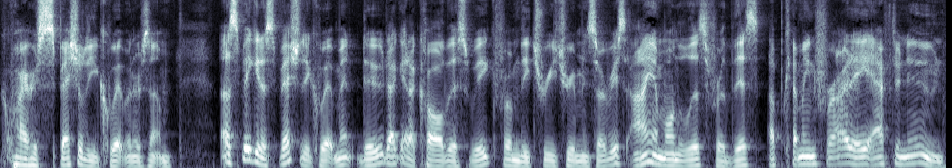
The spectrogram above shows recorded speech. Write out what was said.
requires specialty equipment or something. Uh, speaking of specialty equipment, dude, I got a call this week from the tree trimming service. I am on the list for this upcoming Friday afternoon.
